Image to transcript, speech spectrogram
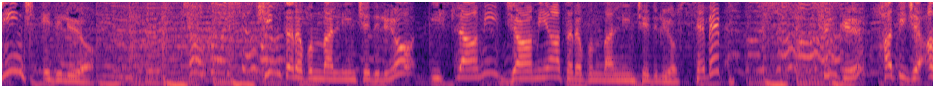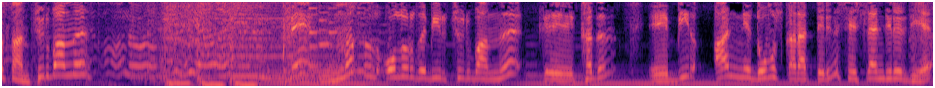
linç ediliyor. Kim tarafından linç ediliyor? İslami camia tarafından linç ediliyor. Sebep? Çünkü Hatice Asan türbanlı ve nasıl olur da bir türbanlı e, kadın e, bir anne domuz karakterini seslendirir diye.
